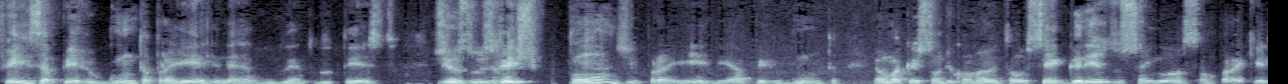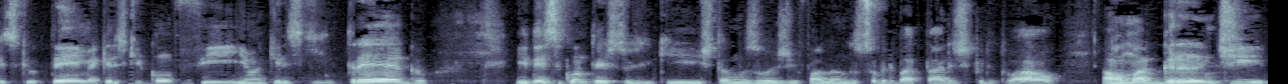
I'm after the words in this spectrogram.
fez a pergunta para ele, né, dentro do texto. Jesus responde para ele a pergunta. É uma questão de comunhão. Então, os segredos do Senhor são para aqueles que o temem, aqueles que confiam, aqueles que entregam. E nesse contexto de que estamos hoje falando sobre batalha espiritual, há uma grande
